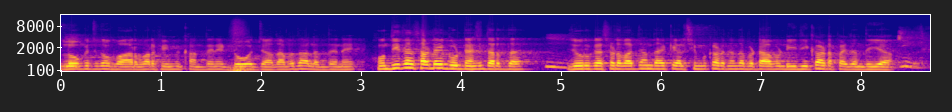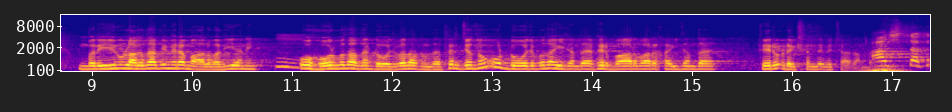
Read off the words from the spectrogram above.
ਲੋਕ ਜਦੋਂ ਵਾਰ-ਵਾਰ ਫੀਮ ਖਾਂਦੇ ਨੇ ਡੋਜ਼ ਜ਼ਿਆਦਾ ਵਧਾ ਲੈਂਦੇ ਨੇ। ਹੁੰਦੀ ਤਾਂ ਸਾਡੇ ਗੋਡਿਆਂ 'ਚ ਦਰਦ ਹੈ। ਯੂਰਿਕ ਐਸਿਡ ਵੱਧ ਜਾਂਦਾ ਹੈ ਕੈਲਸ਼ੀਅਮ ਘਟ ਜਾਂਦਾ ਵਿਟਾਮਿਨ ਡੀ ਦੀ ਘਟ ਪੈ ਜਾਂਦੀ ਆ। ਮਰੀਜ਼ ਨੂੰ ਲੱਗਦਾ ਵੀ ਮੇਰਾ ਮਾਲ ਵਧੀਆ ਨਹੀਂ। ਉਹ ਹੋਰ ਵਧਾ ਦਿੰਦਾ ਡੋਜ਼ ਵਧਾ ਦਿੰਦਾ। ਫਿਰ ਜਦੋਂ ਉਹ ਡੋਜ਼ ਵਧਾਈ ਜਾਂਦਾ ਫਿਰ ਬਾਰ-ਬਾਰ ਖਾਈ ਜਾਂਦਾ ਫਿਰ ਐਡਿਕਸ਼ਨ ਦੇ ਵਿੱਚ ਆ ਜਾਂਦਾ ਅੱਜ ਤੱਕ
